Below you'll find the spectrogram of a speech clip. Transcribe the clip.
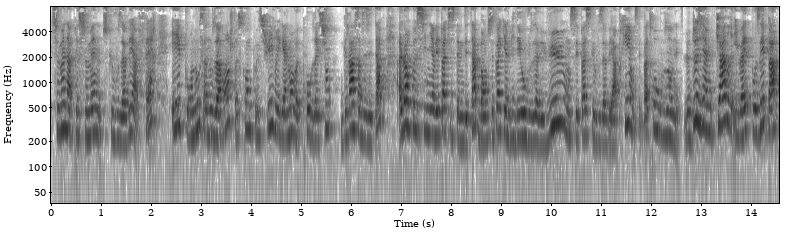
semaine après semaine ce que vous avez à faire et pour nous ça nous arrange parce qu'on peut suivre également votre progression grâce à ces étapes alors que s'il n'y avait pas de système d'étapes, ben on ne sait pas quelle vidéo vous avez vue, on ne sait pas ce que vous avez appris, on ne sait pas trop où vous en êtes. Le deuxième cadre, il va être posé par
